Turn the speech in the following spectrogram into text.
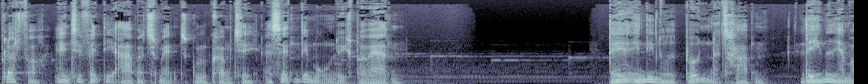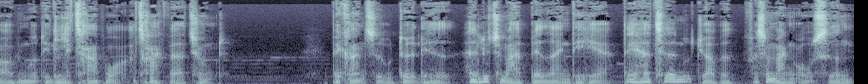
blot for at en tilfældig arbejdsmand skulle komme til at sætte en dæmon løs på verden. Da jeg endelig nåede bunden af trappen, lænede jeg mig op imod det lille trappeord og trak vejret tungt. Begrænset udødelighed havde lyttet så meget bedre end det her, da jeg havde taget imod jobbet for så mange år siden.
